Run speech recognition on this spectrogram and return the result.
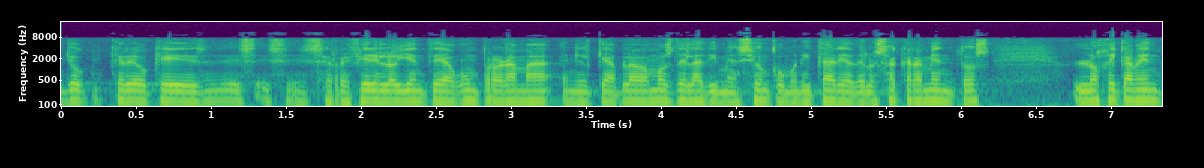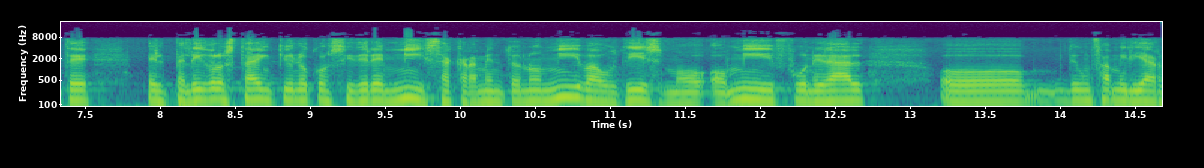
yo creo que se refiere el oyente a algún programa en el que hablábamos de la dimensión comunitaria de los sacramentos. Lógicamente, el peligro está en que uno considere mi sacramento, no mi bautismo o mi funeral o de un familiar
